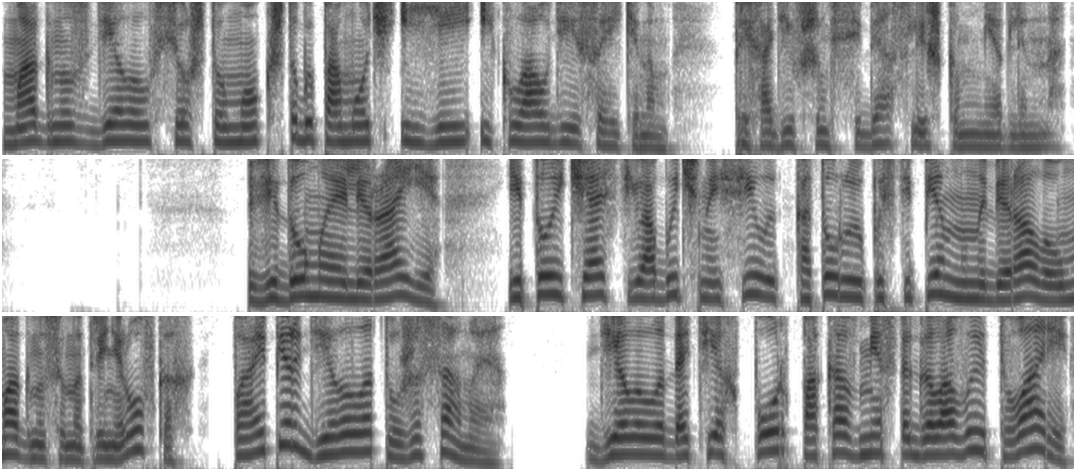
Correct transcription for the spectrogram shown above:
Магнус делал все, что мог, чтобы помочь и ей, и Клаудии Сейкиным, приходившим в себя слишком медленно. Ведомая Лирайе — и той частью обычной силы, которую постепенно набирала у Магнуса на тренировках, Пайпер делала то же самое. Делала до тех пор, пока вместо головы твари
